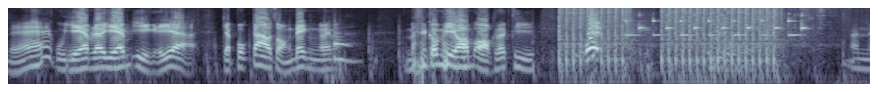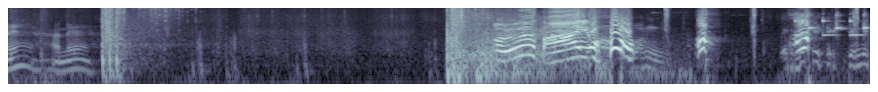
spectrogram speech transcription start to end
แหนกูแย้มแล้วแย้มอีกไอ้เหี้ยจะปกเก้าสองเด้งเลยนะ มันก็ไม่ยอมออกสักทีเฮ้ยอันนี้อันนี้เออ ตาย โอ้โหวังยังไม่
